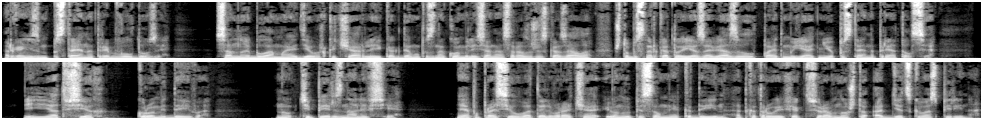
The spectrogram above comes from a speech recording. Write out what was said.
Организм постоянно требовал дозы. Со мной была моя девушка Чарли, и когда мы познакомились, она сразу же сказала, чтобы с наркотой я завязывал, поэтому я от нее постоянно прятался. И от всех, кроме Дэйва. Ну, теперь знали все. Я попросил в отель врача, и он выписал мне кадеин, от которого эффект все равно, что от детского аспирина.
